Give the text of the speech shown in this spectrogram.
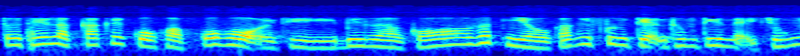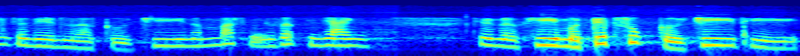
tôi thấy là các cái cuộc họp quốc hội thì bây giờ có rất nhiều các cái phương tiện thông tin đại chúng cho nên là cử tri nắm bắt rất nhanh. Cho nên là khi mà tiếp xúc cử tri thì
